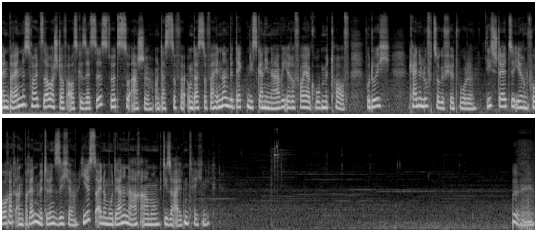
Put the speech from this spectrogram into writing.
Wenn brennendes Holz Sauerstoff ausgesetzt ist, wird es zu Asche. Und das zu um das zu verhindern, bedeckten die Skandinavier ihre Feuergruben mit Torf, wodurch keine Luft zugeführt wurde. Dies stellte ihren Vorrat an Brennmitteln sicher. Hier ist eine moderne Nachahmung dieser alten Technik. Alright.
